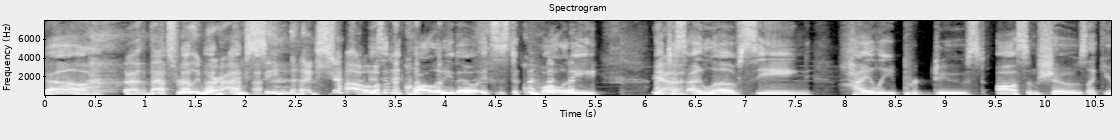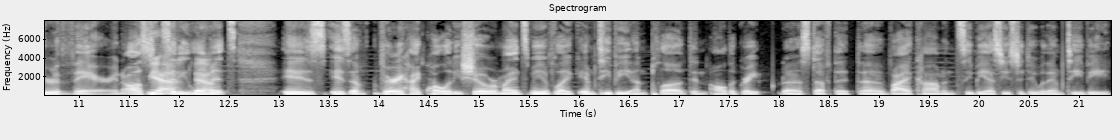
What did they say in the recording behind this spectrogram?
Oh, that, that's really where I've seen that show. Isn't it quality though? It's just a quality. yeah. I just I love seeing highly produced, awesome shows like you're there and Austin yeah, City Limits. Yeah is is a very high quality show. Reminds me of like MTV Unplugged and all the great uh, stuff that uh, Viacom and CBS used to do with MTV.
